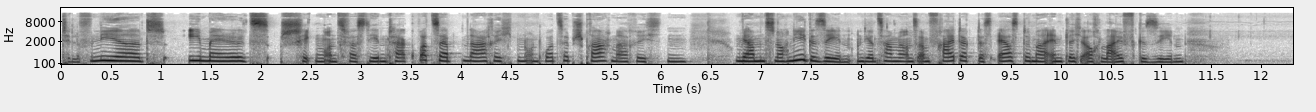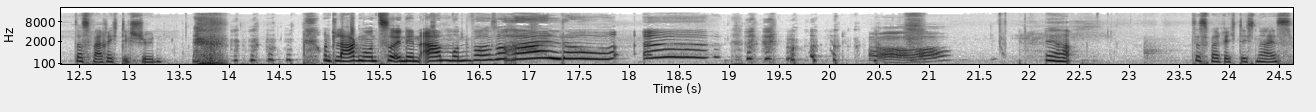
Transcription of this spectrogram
telefoniert, E-Mails, schicken uns fast jeden Tag WhatsApp-Nachrichten und WhatsApp-Sprachnachrichten. Und wir haben uns noch nie gesehen. Und jetzt haben wir uns am Freitag das erste Mal endlich auch live gesehen. Das war richtig schön. und lagen uns so in den Armen und war so, hallo. oh. Ja. Das war richtig nice.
